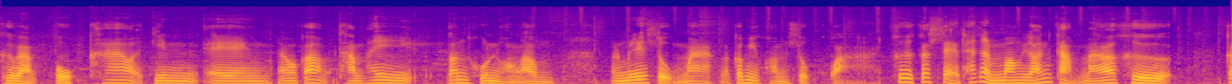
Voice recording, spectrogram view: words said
คือแบบปลูกข้าวกินเอง แล้วก็ทำให้ต้นทุนของเรา มันไม่ได้สูงมาก แล้วก็มีความสุขกว่า คือเกษตรถ้าเกิดมองย้อนกลับมาก็คือเก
